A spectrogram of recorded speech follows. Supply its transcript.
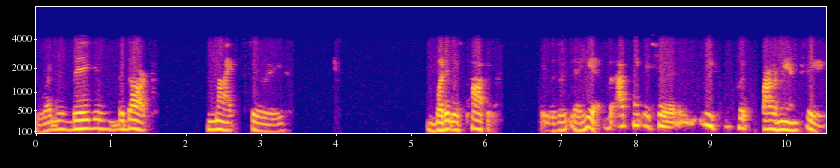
It wasn't as big as the Dark Knight series, but it was popular. It was a, a hit. But I think they should at least put Spider-Man 2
